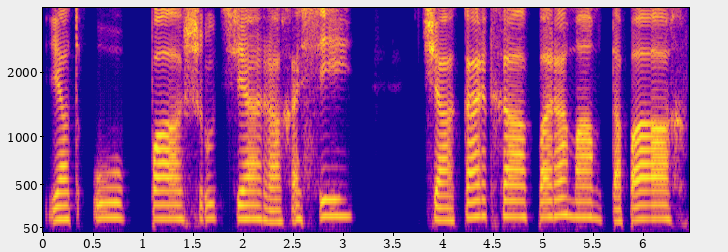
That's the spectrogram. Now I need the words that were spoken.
яд упа шрутья рахаси, чакартха парамам тапах.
